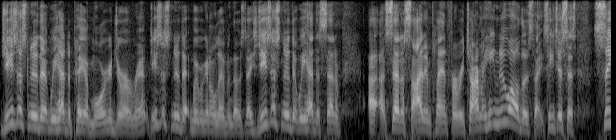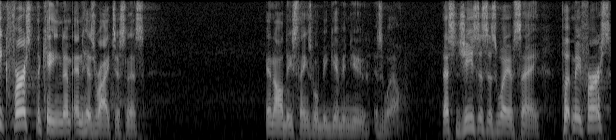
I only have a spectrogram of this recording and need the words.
Jesus knew that we had to pay a mortgage or a rent. Jesus knew that we were going to live in those days. Jesus knew that we had to set, a, set aside and plan for retirement. He knew all those things. He just says, Seek first the kingdom and his righteousness, and all these things will be given you as well. That's Jesus' way of saying, Put me first,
